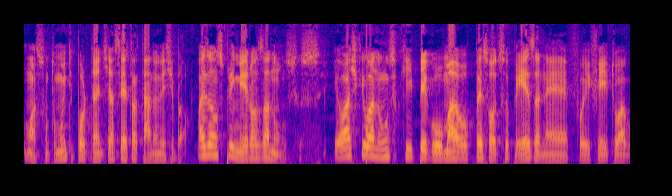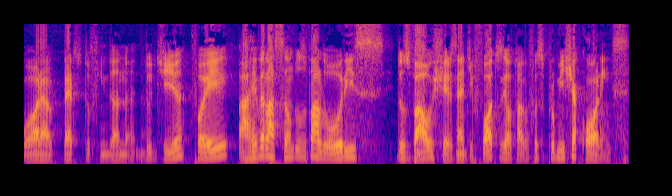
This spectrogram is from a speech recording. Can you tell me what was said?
um, assunto muito importante a ser tratado neste bloco. Mas vamos primeiro aos anúncios. Eu acho que o anúncio que pegou o pessoal de surpresa, né, foi feito agora perto do fim da, do dia, foi a revelação dos valores dos vouchers, né, de fotos e autógrafos para o Misha Collins,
